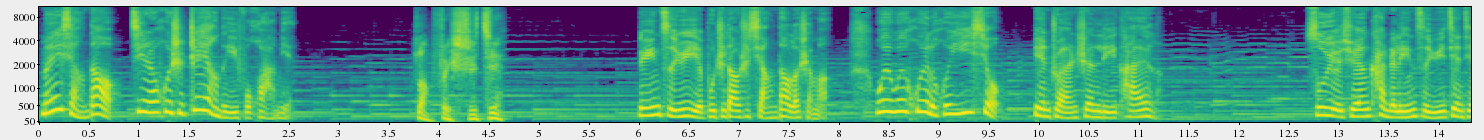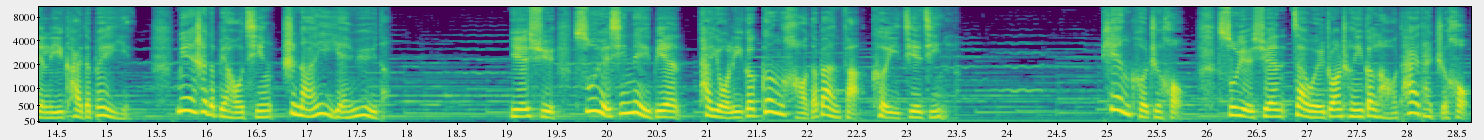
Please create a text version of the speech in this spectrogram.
没想到竟然会是这样的一幅画面。浪费时间。林子瑜也不知道是想到了什么，微微挥了挥衣袖。便转身离开了。苏月轩看着林子瑜渐渐离开的背影，面上的表情是难以言喻的。也许苏月心那边，他有了一个更好的办法可以接近了。片刻之后，苏月轩在伪装成一个老太太之后，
